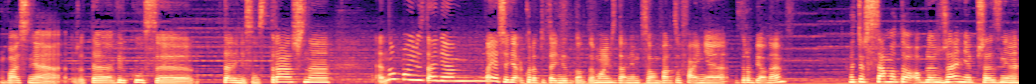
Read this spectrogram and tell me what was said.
właśnie, że te wilkusy wcale nie są straszne, no moim zdaniem, no ja się nie, akurat tutaj nie zgodzę, moim zdaniem są bardzo fajnie zrobione. Chociaż samo to oblężenie przez nie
